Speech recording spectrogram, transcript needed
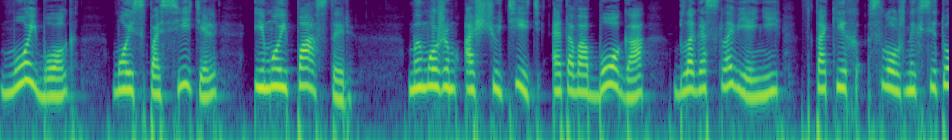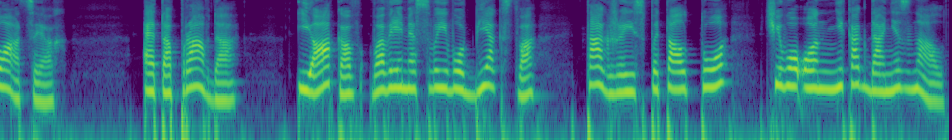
мой Бог, мой Спаситель и мой пастырь, мы можем ощутить этого Бога благословений в таких сложных ситуациях. Это правда. Иаков во время своего бегства также испытал то, чего он никогда не знал.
